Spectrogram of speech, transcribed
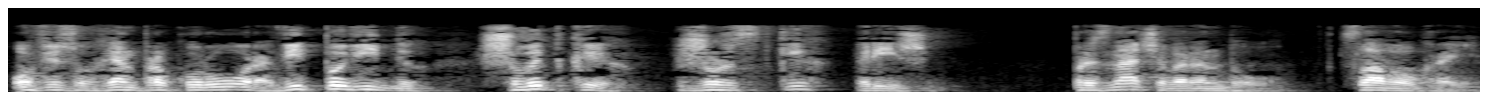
Офісу генпрокурора, відповідних швидких, жорстких рішень. Призначив РНБО. Слава Україні!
